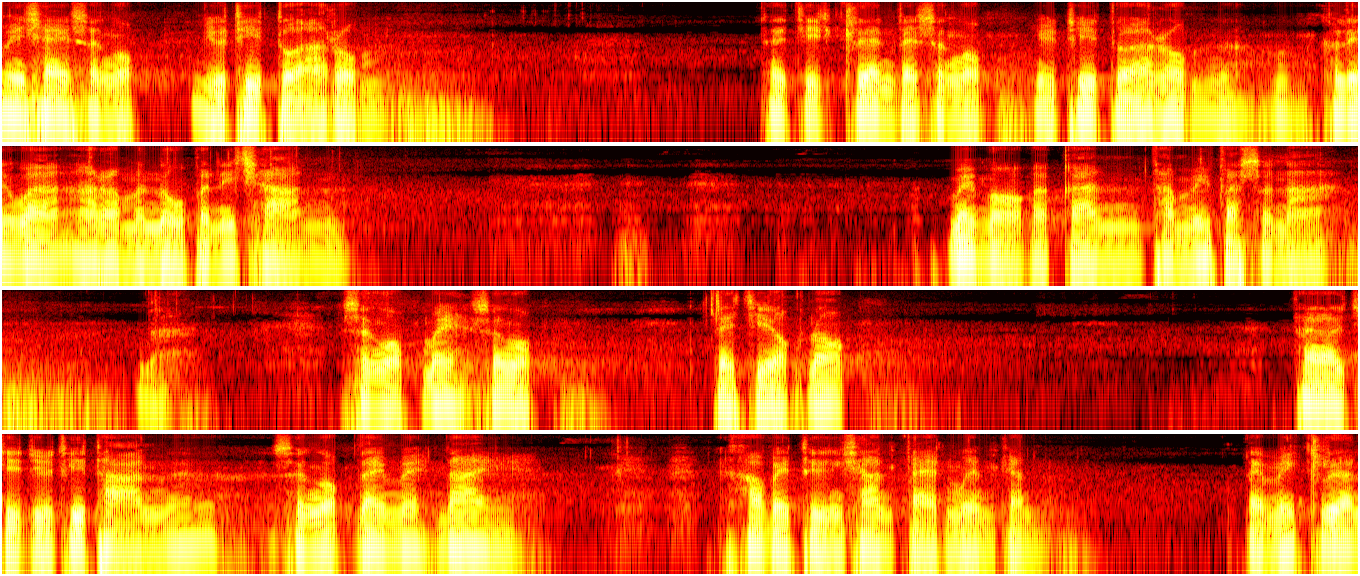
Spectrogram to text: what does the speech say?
ไม่ใช่สงบอยู่ที่ตัวอารมณ์ ถ้าจิตเคลื่อนไปสงบอยู่ที่ตัวอารมณ์เขาเรียกว่าอารามณูปนิชฌาน ไม่เหมาะกับการทำวิปัสสนานะสงบไหมสงบ แต่จิตออกนอก ถ้าเราจิตอยู่ที่ฐานนะสงบได้ไหมได้ เข้าไปถึงฌานแปดเหมือนกัน แต่ไม่เคลื่อน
